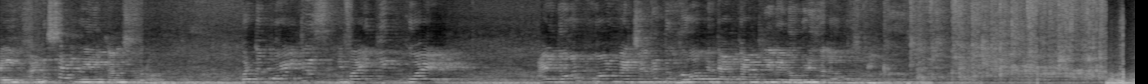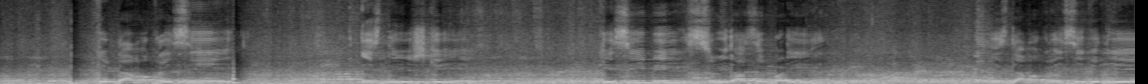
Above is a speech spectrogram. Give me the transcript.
I understand where he comes from but the point is if I keep quiet I don't want my children to grow up in that country where nobody is allowed to speak कि डेमोक्रेसी इस देश की किसी भी सुविधा से बड़ी है। इस डेमोक्रेसी के लिए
